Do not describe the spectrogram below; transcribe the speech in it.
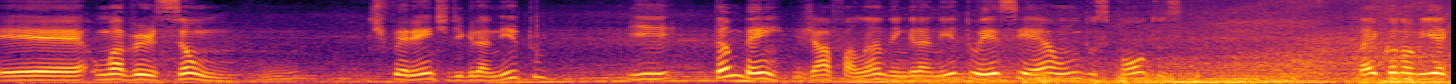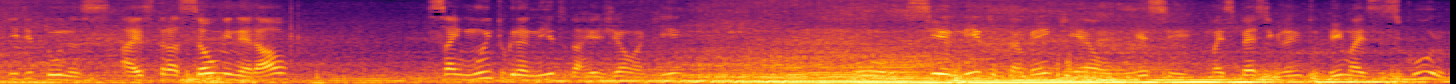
É uma versão diferente de granito e também, já falando em granito, esse é um dos pontos da economia aqui de Tunas. A extração mineral, sai muito granito da região aqui. O cianito também, que é um, esse, uma espécie de granito bem mais escuro.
